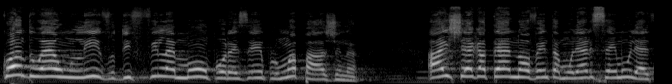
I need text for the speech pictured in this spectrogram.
Quando é um livro de Filemon, por exemplo, uma página, aí chega até 90 mulheres, 100 mulheres.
